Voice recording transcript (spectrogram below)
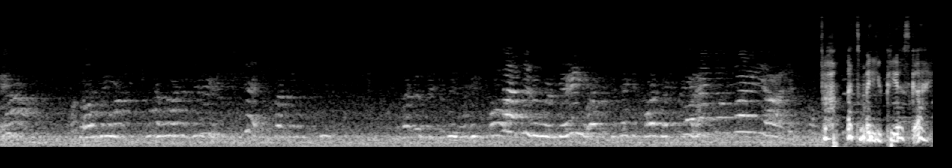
me. Told me to Nothing to with me. That's my UPS guy.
